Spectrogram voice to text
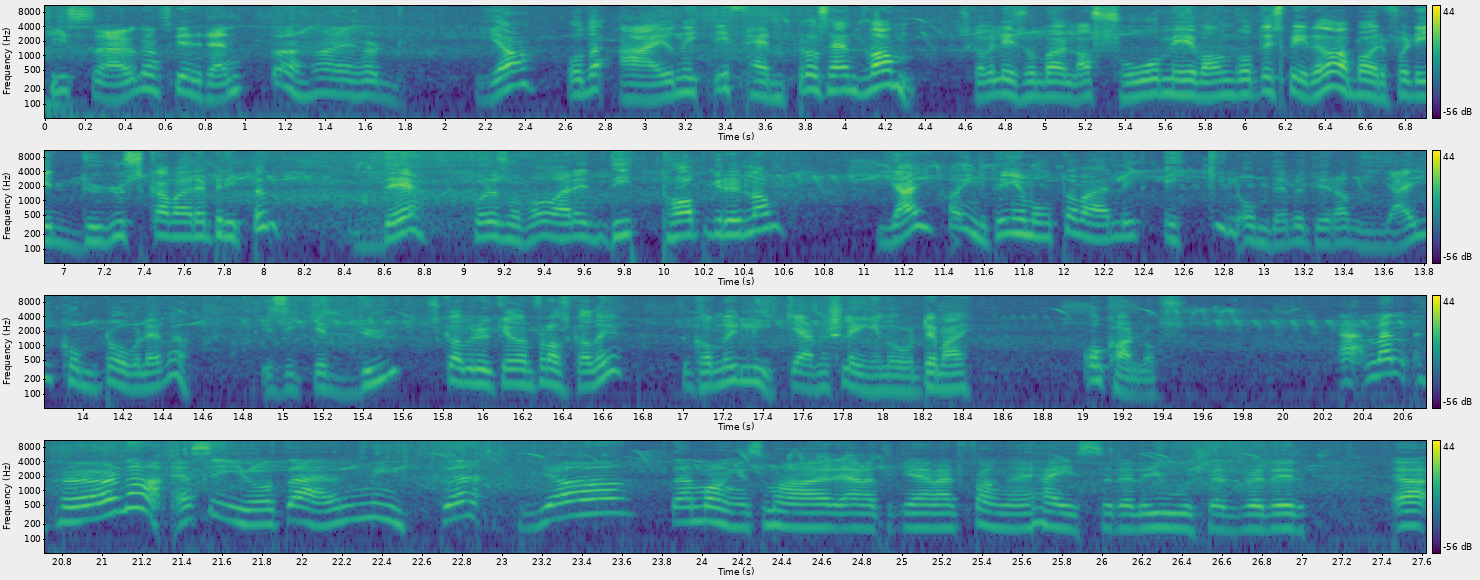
Tiss er jo ganske rent, da, har jeg hørt. Ja, og det er jo 95% vann. Skal vi liksom bare la så mye vann gå til spille, da, bare fordi du skal være prippen? Det får i så fall være ditt tap, Grydland. Jeg har ingenting imot å være litt ekkel om det betyr at jeg kommer til å overleve. Hvis ikke du skal bruke den flaska di, så kan du like gjerne slenge den over til meg. Og Carlos. Ja, Men hør, da. Jeg sier jo at det er en myte. Ja, det er mange som har jeg vet ikke, vært fanga i heiser eller jordskjelv eller ja,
